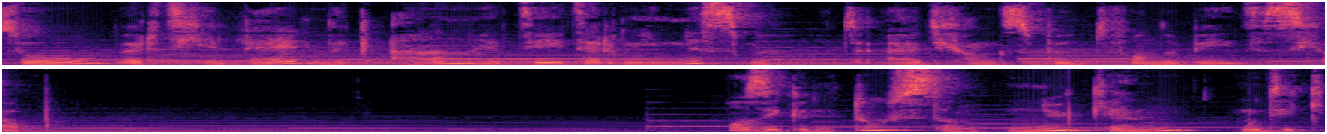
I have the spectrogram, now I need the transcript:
Zo werd geleidelijk aan het determinisme het uitgangspunt van de wetenschap. Als ik een toestand nu ken, moet ik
